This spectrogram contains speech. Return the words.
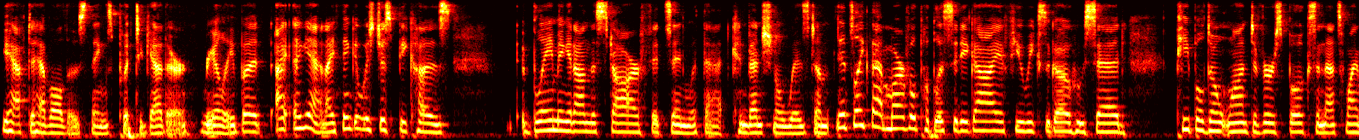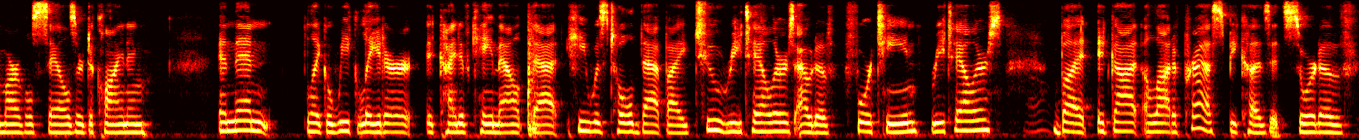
you have to have all those things put together, really. But I, again, I think it was just because blaming it on the star fits in with that conventional wisdom. It's like that Marvel publicity guy a few weeks ago who said people don't want diverse books and that's why Marvel's sales are declining. And then like a week later, it kind of came out that he was told that by two retailers out of 14 retailers. But it got a lot of press because it sort of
